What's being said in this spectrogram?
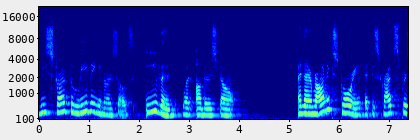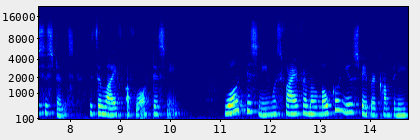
we start believing in ourselves even when others don't. An ironic story that describes persistence is the life of Walt Disney. Walt Disney was fired from a local newspaper company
